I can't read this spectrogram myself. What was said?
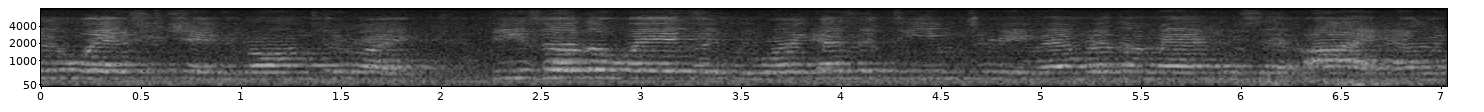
new ways to change wrong to right. These are the ways if we work as a team to remember the man who said, I have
